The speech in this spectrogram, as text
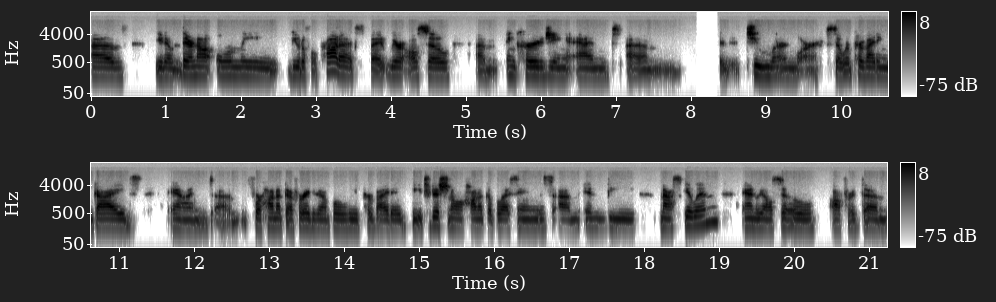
of, you know, they're not only beautiful products, but we're also um, encouraging and um, to learn more. So we're providing guides and um, for Hanukkah, for example, we provided the traditional Hanukkah blessings um, in the masculine, and we also offered them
